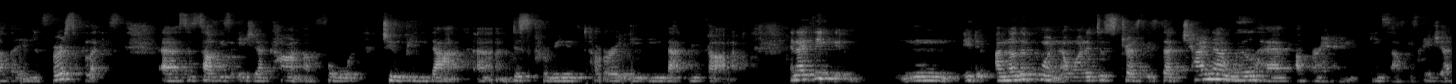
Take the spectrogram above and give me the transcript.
other in the first place. Uh, so Southeast Asia can't afford to be that uh, discriminatory in, in that regard. And I think Mm, it, another point I wanted to stress is that China will have upper hand in Southeast Asia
